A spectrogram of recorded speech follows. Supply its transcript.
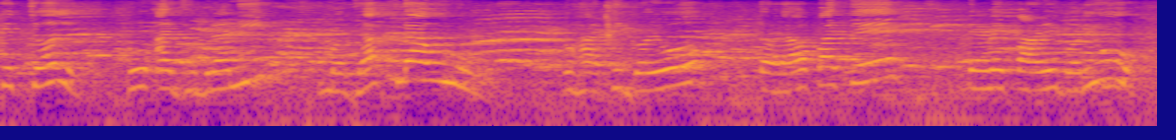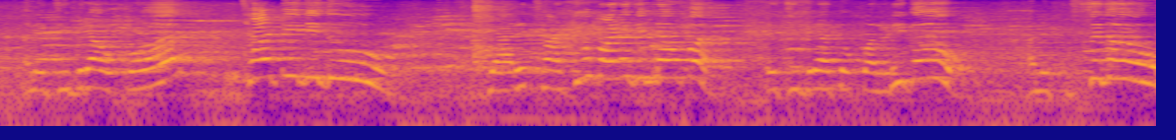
કે ચલ, હું આ ઝીબ્રાની મજાક ઉડાવું. તો હાથી ગયો તળાવ પાસે. તેણે પાણી ભર્યું અને ઝીબ્રા ઉપર છાંટી દીધું. જ્યારે છાંટ્યું પાણી ઝીબ્રા ઉપર, એ ઝીબ્રા તો પલળી ગયો. અને ગુસ્સે થયો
